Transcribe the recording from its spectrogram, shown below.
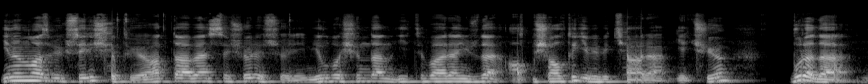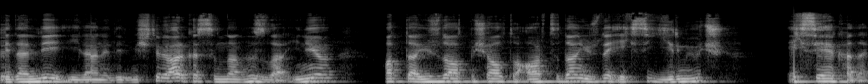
İnanılmaz bir yükseliş yapıyor. Hatta ben size şöyle söyleyeyim. Yılbaşından itibaren %66 gibi bir kâra geçiyor. Burada bedelli ilan edilmişti ve arkasından hızla iniyor. Hatta %66 artıdan yüzde eksi 23 eksiye kadar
